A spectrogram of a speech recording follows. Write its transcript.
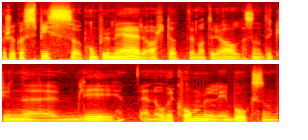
forsøke å spisse og komprimere alt dette materialet, sånn at det kunne bli en overkommelig bok som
